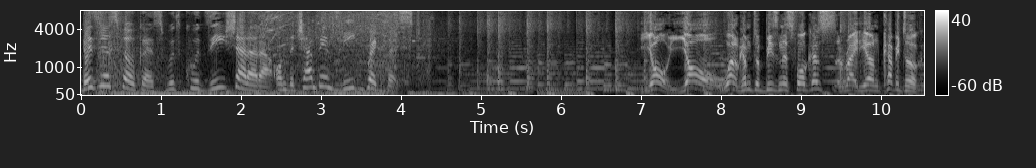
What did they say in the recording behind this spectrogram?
Business Focus with Kudzie Sharara on the Champions League Breakfast. Yo, yo, welcome to Business Focus right here on Capitalk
